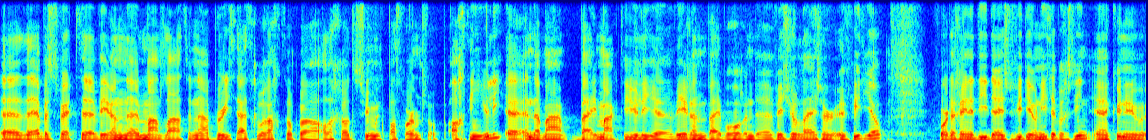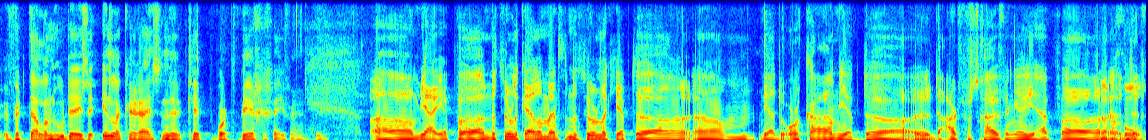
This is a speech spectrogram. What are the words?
Uh, de Abyss werd uh, weer een maand later na Breathe uitgebracht... op alle grote streamingplatforms op 18 juli. en daarbij maakten jullie weer een bijbehorende visualizer video. Voor degenen die deze video niet hebben gezien... kunnen jullie vertellen hoe deze innerlijke reizende clip wordt weergegeven? Um, ja, je hebt uh, natuurlijke elementen natuurlijk. Je hebt de, um, ja, de orkaan, je hebt de, uh, de aardverschuivingen, je hebt... Uh, ja, de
